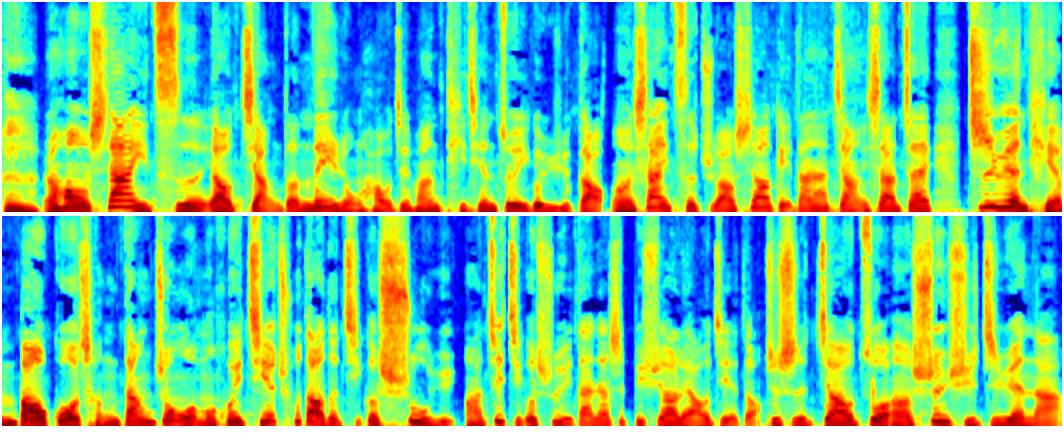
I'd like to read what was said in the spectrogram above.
嗯，然后下一次要讲的内容哈，我这方提前做一个预告。嗯。下一次主要是要给大家讲一下，在志愿填报过程当中，我们会接触到的几个术语啊，这几个术语大家是必须要了解的，就是叫做呃顺序志愿呐、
